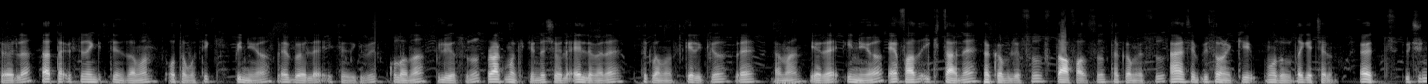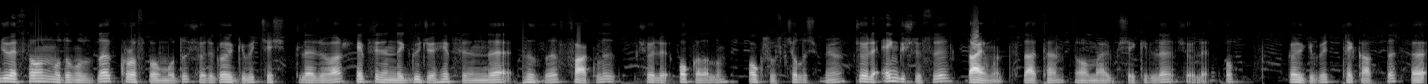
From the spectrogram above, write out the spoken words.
Şöyle. Zaten üstüne gittiğiniz zaman otomatik biniyor ve böyle istediğiniz gibi kullanabiliyorsunuz. Bırakmak için de şöyle eldivene tıklamanız gerekiyor ve hemen yere iniyor. En fazla iki tane takabiliyorsunuz. Daha fazlasını takamıyorsunuz. Her şey bir sonraki modumuza geçelim. Evet. Üçüncü ve son modumuzda crossbow modu. Şöyle göl gibi çeşitleri var. Hepsinin de gücü, hepsinin de hızı farklı. Şöyle ok alalım. Oksuz çalışmıyor. Şöyle en güçlüsü diamond. Zaten normal bir şekilde şöyle hop göl gibi tek attı. Ee,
